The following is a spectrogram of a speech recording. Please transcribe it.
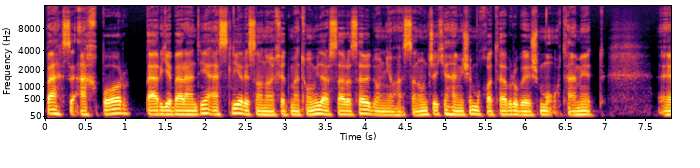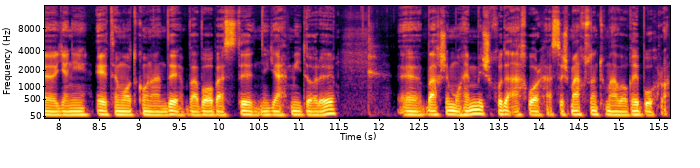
بحث اخبار برگه برنده اصلی رسانه های خدمت عمومی در سراسر دنیا هستن. اونچه که همیشه مخاطب رو بهش معتمد یعنی اعتماد کننده و وابسته نگه میداره بخش مهمش خود اخبار هستش مخصوصا تو مواقع بحران.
